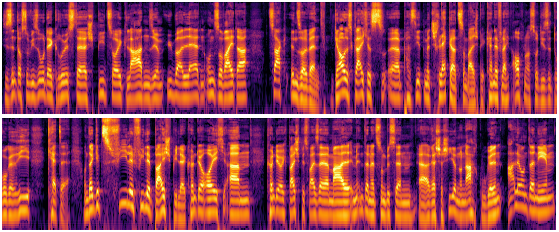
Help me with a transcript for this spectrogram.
sie sind doch sowieso der größte Spielzeugladen, sie haben überall Läden und so weiter zack, insolvent. Genau das gleiche ist, äh, passiert mit Schlecker zum Beispiel. Kennt ihr vielleicht auch noch so diese Drogeriekette. Und da gibt es viele, viele Beispiele. Könnt ihr euch, ähm, könnt ihr euch beispielsweise mal im Internet so ein bisschen äh, recherchieren und nachgoogeln. Alle Unternehmen,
